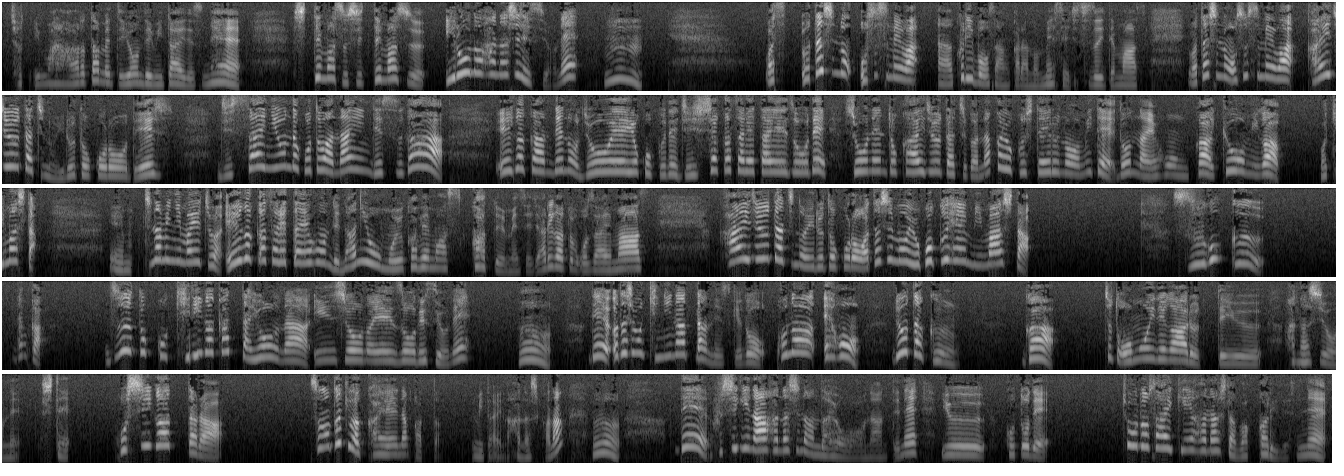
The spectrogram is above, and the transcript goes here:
ちょっと今改めて読んでみたいですね。知ってます、知ってます。色の話ですよね。うん。わ、私のおすすめは、あ、クリボーさんからのメッセージ続いてます。私のおすすめは、怪獣たちのいるところです。実際に読んだことはないんですが、映画館での上映予告で実写化された映像で少年と怪獣たちが仲良くしているのを見てどんな絵本か興味が湧きました。えー、ちなみにまゆちは映画化された絵本で何を思い浮かべますかというメッセージありがとうございます。怪獣たちのいるところ私も予告編見ました。すごく、なんか、ずっとこう霧がかったような印象の映像ですよね。うん。で、私も気になったんですけど、この絵本、りょうたくんが、ちょっと思い出があるっていう話をね、して、欲しがったら、その時は買えなかった、みたいな話かな？うん。で、不思議な話なんだよ、なんてね、いうことで、ちょうど最近話したばっかりですね。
